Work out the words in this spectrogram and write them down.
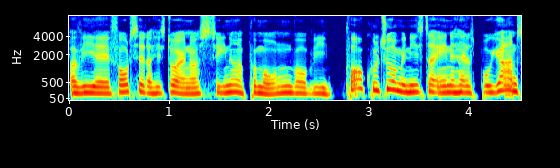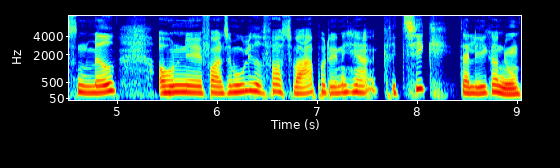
Og vi øh, fortsætter historien også senere på morgenen, hvor vi får kulturminister Ane Halsbro Jørgensen med, og hun øh, får altså mulighed for at svare på denne her kritik, der ligger nu.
